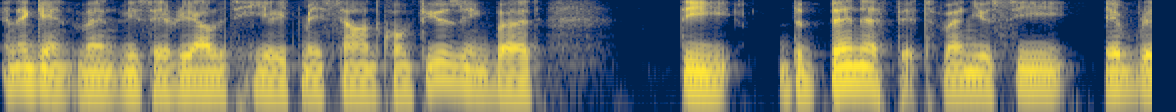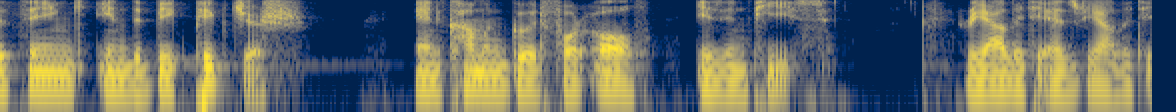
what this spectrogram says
And again, when we say reality here, it may sound confusing, but the the benefit when you see everything in the big picture and common good for all is in peace reality as reality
